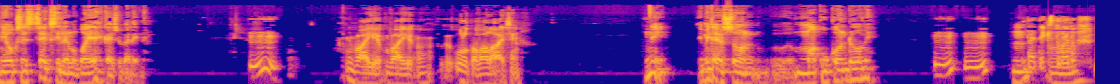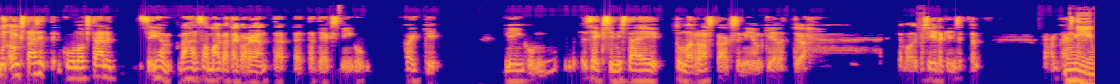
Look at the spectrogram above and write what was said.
niin onko se sitten seksilelu vai ehkäisyväline? Mm. Vai, vai ulkovalaisin. Niin. Ja mitä jos se on makukondoomi? Mm, mm. Mm. Tai teksturoitu. Mm. Mutta onko tämä sitten, kuuluuko tämä nyt siihen vähän samaan kategoriaan, että, että tiiäks, niinku, kaikki niinku, seksi, mistä ei tulla raskaaksi, niin on kiellettyä. Ja voiko siitäkin sitten rankaista? Niin,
